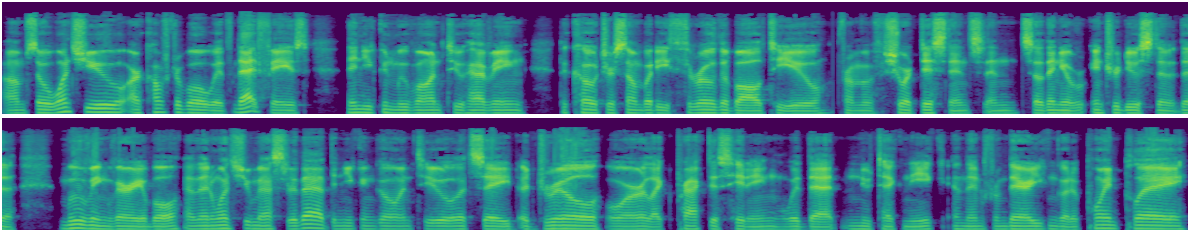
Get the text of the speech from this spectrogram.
Um, so once you are comfortable with that phase, then you can move on to having the coach or somebody throw the ball to you from a short distance. And so then you'll introduce the the moving variable. And then once you master that then you can go into let's say a drill or like practice hitting with that new technique. And then from there you can go to point play.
